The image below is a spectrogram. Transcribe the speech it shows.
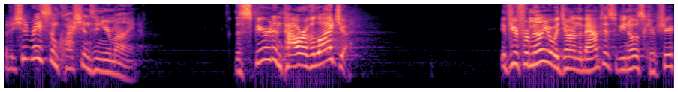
But it should raise some questions in your mind. The spirit and power of Elijah. If you're familiar with John the Baptist, if you know scripture,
